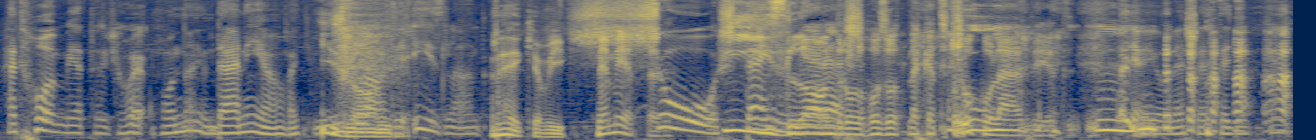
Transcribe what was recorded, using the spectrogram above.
Hát hol, miért, hogy hol, honnan? Dánia? Vagy Izland. Izland. Izland. Reykjavik. Nem érted? Sós, Izlandról tengeres. hozott neked csokoládét. Nagyon jól esett egyébként.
